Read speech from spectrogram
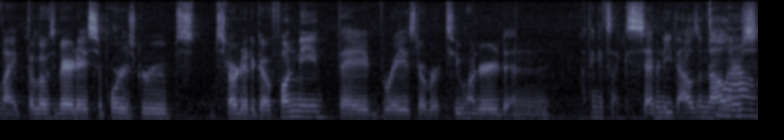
like the Los Verdes supporters groups started a GoFundMe. They've raised over 200 and I think it's like $70,000. Wow.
